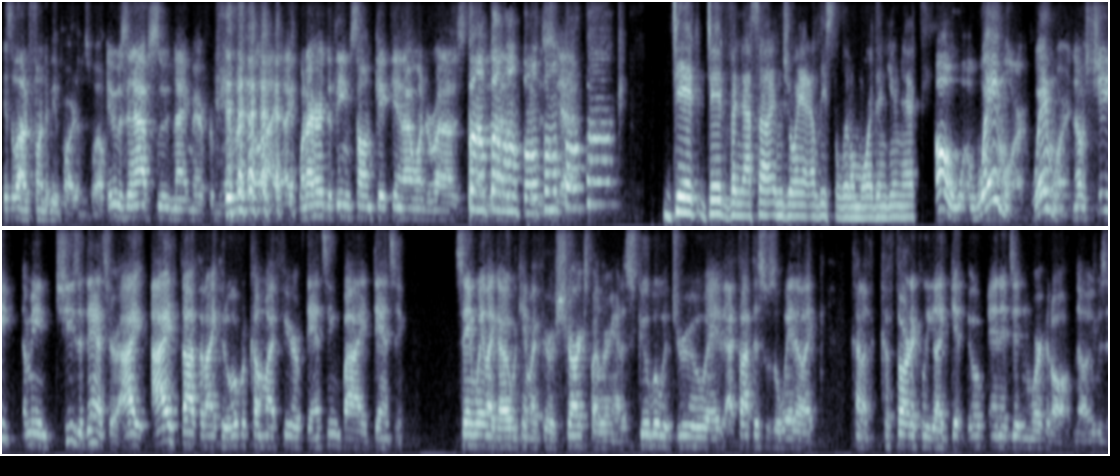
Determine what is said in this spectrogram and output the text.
it's a lot of fun to be a part of as well. It was an absolute nightmare for me. I'm not gonna lie. Like when I heard the theme song kick in, I wanted to run out of the Bum, bum, bum, was- bum, bum, bum. Did did Vanessa enjoy it at least a little more than you, Nick? Oh, way more, way more. No, she. I mean, she's a dancer. I I thought that I could overcome my fear of dancing by dancing. Same way, like I overcame my fear of sharks by learning how to scuba with Drew. I, I thought this was a way to like kind of cathartically like get, and it didn't work at all. No, it was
